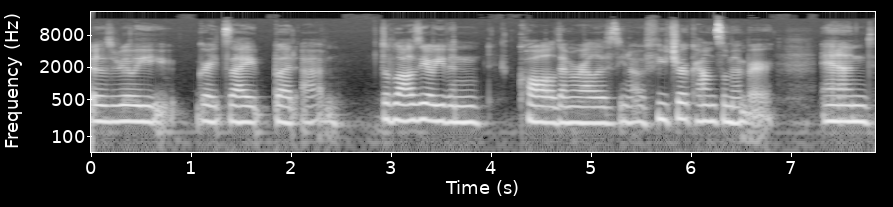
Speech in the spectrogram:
it was really great sight. But um, De Blasio even called Amaryllis, you know, a future council member, and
